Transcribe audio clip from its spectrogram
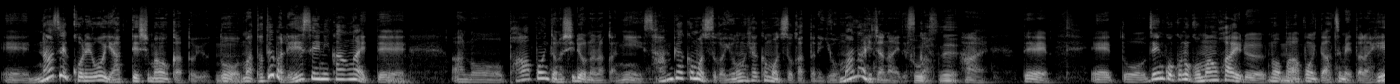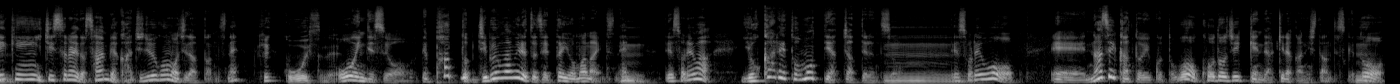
えー、なぜこれをやってしまうかというと、まあ、例えば冷静に考えて、あのパワーポイントの資料の中に300文字とか400文字とかあったら読まないじゃないですか。すね、はい。で、えーと、全国の5万ファイルのパワーポイント集めたら平均1スライド385文字だったんですね。結構多いですね。多いんですよ。でパッと自分が見ると絶対読まないんですね。うん、でそれは良かれと思ってやっちゃってるんですよ。でそれをえー、なぜかということを行動実験で明らかにしたんですけど、うん、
